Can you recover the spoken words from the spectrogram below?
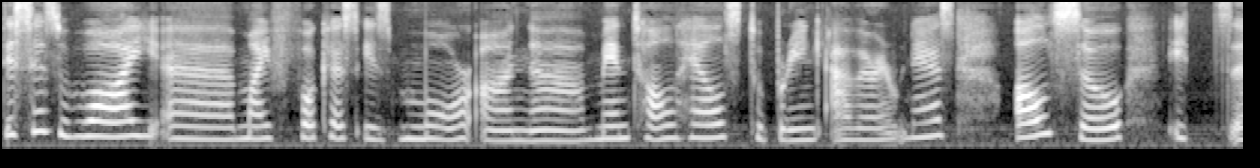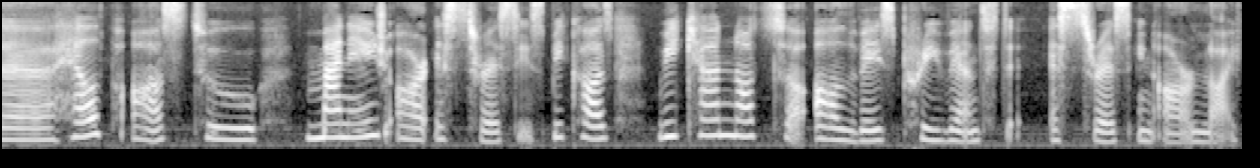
This is why uh, my focus is more on uh, mental health to bring awareness. Also, it uh, help us to manage our stresses because we cannot uh, always prevent the stress in our life.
